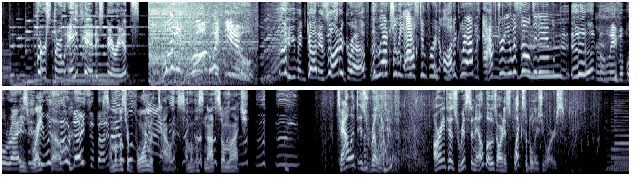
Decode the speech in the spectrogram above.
First through eighth-hand experience? What is wrong with you? I even got his autograph. You actually asked him for an autograph after you assaulted him? Unbelievable, right? He's right, He was though. so nice about it. Some of us are born with talent, some of us not so much. Talent is relative. Arita's wrists and elbows aren't as flexible as yours.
